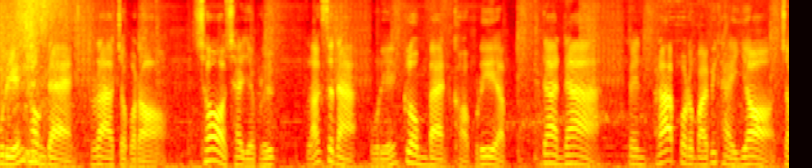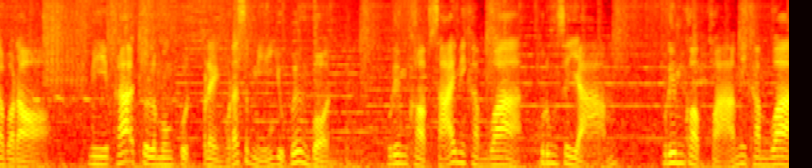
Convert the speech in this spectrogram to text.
เหรียญทองแดง ราจบรอ ช่อชัยพฤกษ์ลักษณะเหรียญกลมแบนขอบเรียบ ด้านหน้าเป็นพระปรมาภิไธยย่อจบรอ มีพระจุลมงกุฎเปล่งรัศมีอยู่เบื้องบน ริมขอบซ้ายมีคำว่ากรุงสยาม ริมขอบขวามีคำว่า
